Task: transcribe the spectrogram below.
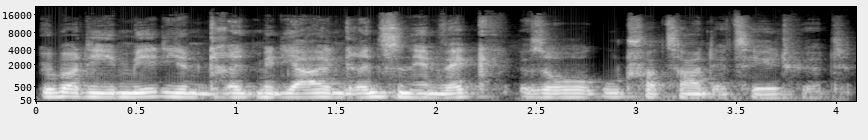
über die Medien, medialen Grenzen hinweg so gut verzahnt erzählt wird.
